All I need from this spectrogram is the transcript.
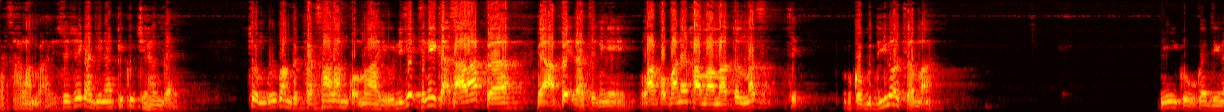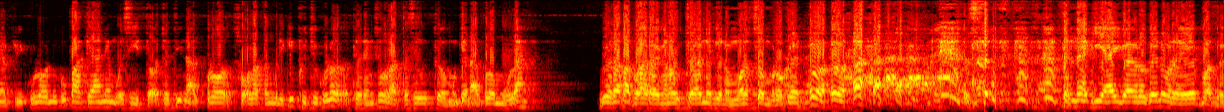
Bersalam melayu. Sesuai kanjeng Nabi ku janggal. Cung kuwi kok gebar salam kok melayu. Dhisik jenenge gak salah bah. Ya apik lah jenenge. Lakopane hamamatul masjid. Muga bedino jamaah. Niku kanjeng Nabi kula niku pakaiane mung sitok. Dadi nek kula salat teng mriki bojo kula dereng salat tesih udo. Mungkin nek kula mulai ora apa bareng udane kena maca mroken. Tenan kiai kok roken repot.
